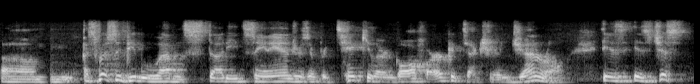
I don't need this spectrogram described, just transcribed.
um, especially people who haven't studied St. Andrews in particular and golf architecture in general, is is just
